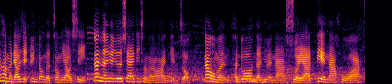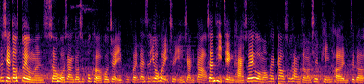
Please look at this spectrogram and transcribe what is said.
让他们了解运动的重要性。那能源就是现在地球暖化很严重，那我们很多能源啊、水啊、电啊、火啊，这些都对我们生活上都是不可或缺一部分，但是又会去影响到身体健康，所以我们会告诉他们怎么去平衡这个。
